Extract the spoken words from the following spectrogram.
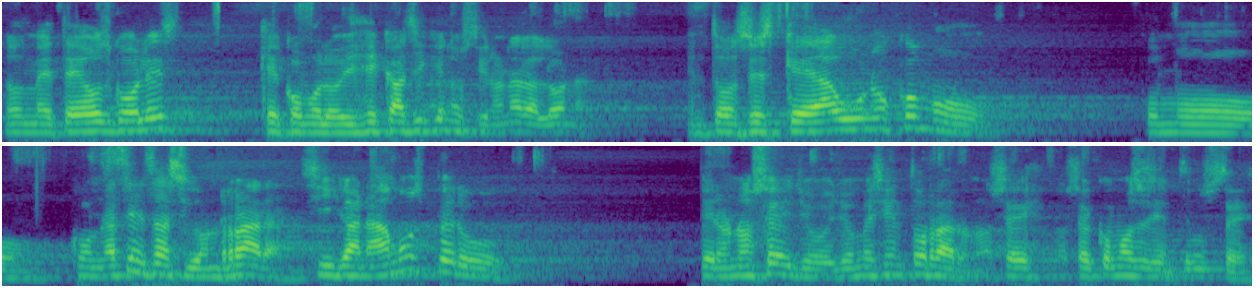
nos mete dos goles que como lo dije casi que nos tiran a la lona. Entonces queda uno como, como con una sensación rara. Si ganamos, pero, pero no sé, yo, yo me siento raro, no sé, no sé cómo se siente usted.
